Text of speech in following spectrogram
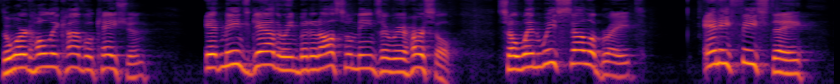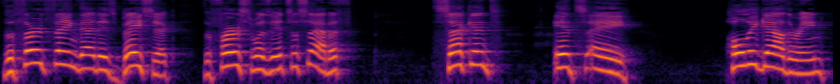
the word holy convocation, it means gathering, but it also means a rehearsal. So when we celebrate any feast day, the third thing that is basic, the first was it's a Sabbath. Second, it's a holy gathering.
